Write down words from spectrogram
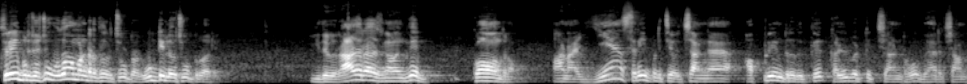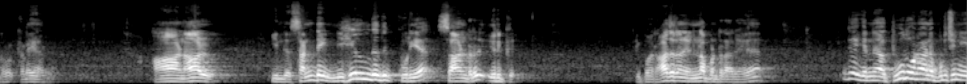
சிறை பிடிச்சி வச்சு உதவமன்றத்தில் வச்சு விட்ருவார் ஊட்டியில் வச்சு விட்ருவார் இது ராஜராஜ காலனுக்கு கோவம் வந்துடும் ஆனால் ஏன் சிறை பிடிச்சி வச்சாங்க? அப்படின்றதுக்கு கல்வெட்டு சான்றோ வேறு சான்றோ கிடையாது. ஆனால் இந்த சண்டை நிகழ்ந்ததுக்குரிய சான்று இருக்குது இப்போ ராஜராஜன் என்ன பண்ணுறாரு இது என்ன தூதுவனானை பிடிச்சி நீ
